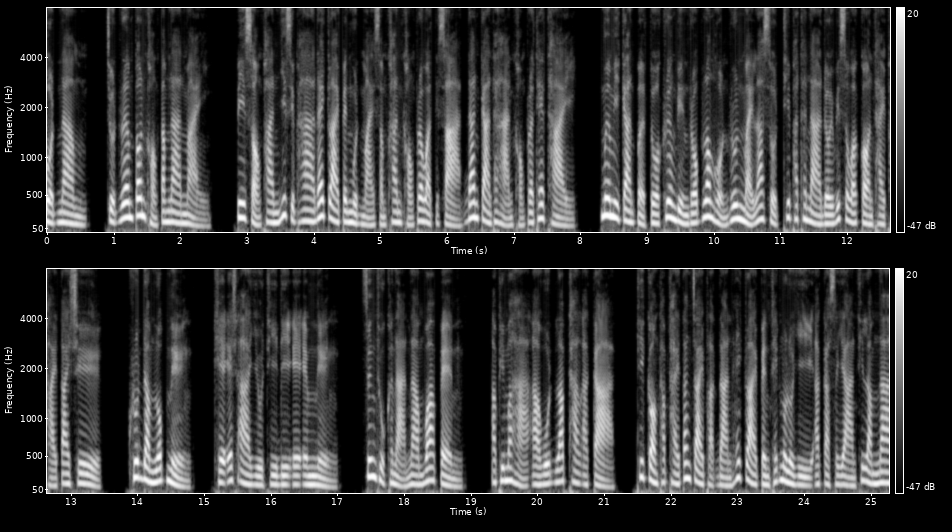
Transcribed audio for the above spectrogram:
บทนำ จุดเริ่มต้นของตำนานใหม่ ปี 2025 ได้กลายเป็นหมุดหมายสำคัญของประวัติศาสตร์ ด้านการทหารของประเทศไทย เมื่อมีการเปิดตัวเครื่องบินรบล่องหนรุ่นใหม่ล่าสุดที่พัฒนาโดยวิศวกรไทยภายใต้ชื่อ ครุฑดำลบหนึ่ง KHRUTDAM1 ซึ่งถูกขนานนามว่าเป็น อภิมหาอาวุธลับทางอากาศ ที่กองทัพไทยตั้งใจผลักดันให้กลายเป็นเทคโนโลยีอากาศยานที่ล้ำหน้า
